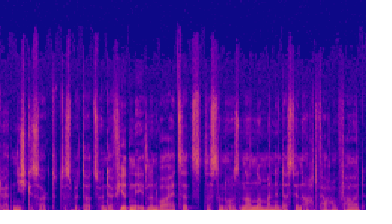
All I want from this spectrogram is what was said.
Er hat nicht gesagt, das wird dazu. In der vierten edlen Wahrheit setzt das dann auseinander. Man nennt das den achtfachen Pfad.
